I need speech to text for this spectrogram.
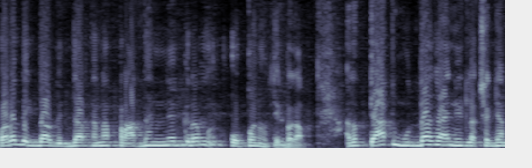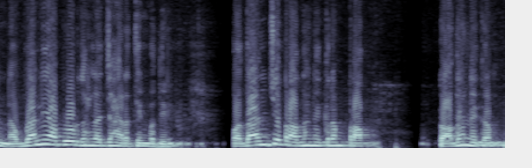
परत एकदा विद्यार्थ्यांना प्राधान्यक्रम ओपन होतील. बघा आता त्यात मुद्दा काय नीट लक्षात घ्या. नव्याने अपलोड झालेल्या जाहिरातींमधील पदांचे प्राधान्यक्रम प्राप्त प्राधान्यक्रम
